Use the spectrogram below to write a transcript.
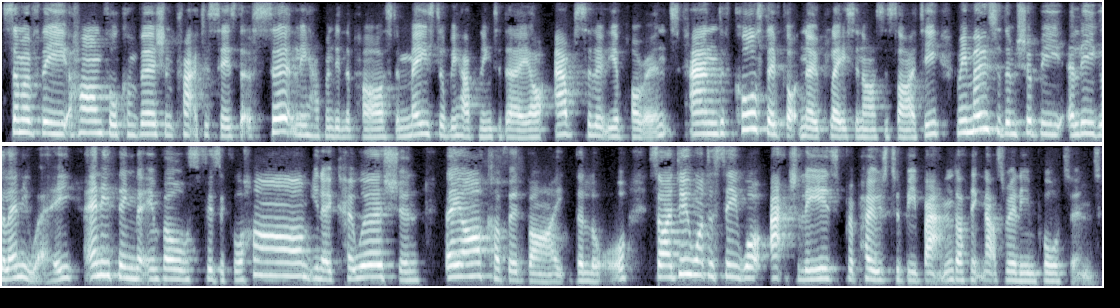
some of the harmful conversion practices that have certainly happened in the past and may still be happening today are absolutely abhorrent. And of course, they've got no place in our society. I mean, most of them should be illegal anyway. Anything that involves physical harm, you know, coercion, they are covered by the law. So I do want to see what actually is proposed to be banned. I think that's really important.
